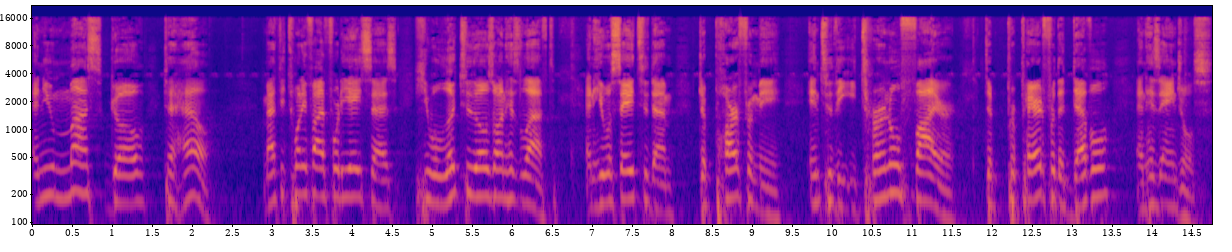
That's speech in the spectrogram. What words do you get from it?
and you must go to hell. Matthew 25, 48 says, He will look to those on His left and He will say to them, Depart from me into the eternal fire prepared for the devil and his angels.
